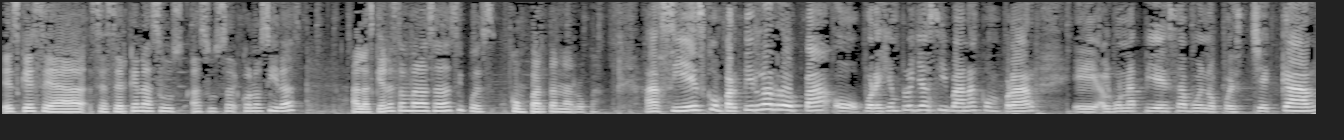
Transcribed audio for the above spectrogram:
es que se, se acerquen a sus, a sus conocidas a las que han estado embarazadas y pues compartan la ropa. Así es, compartir la ropa o por ejemplo ya si van a comprar eh, alguna pieza, bueno pues checar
